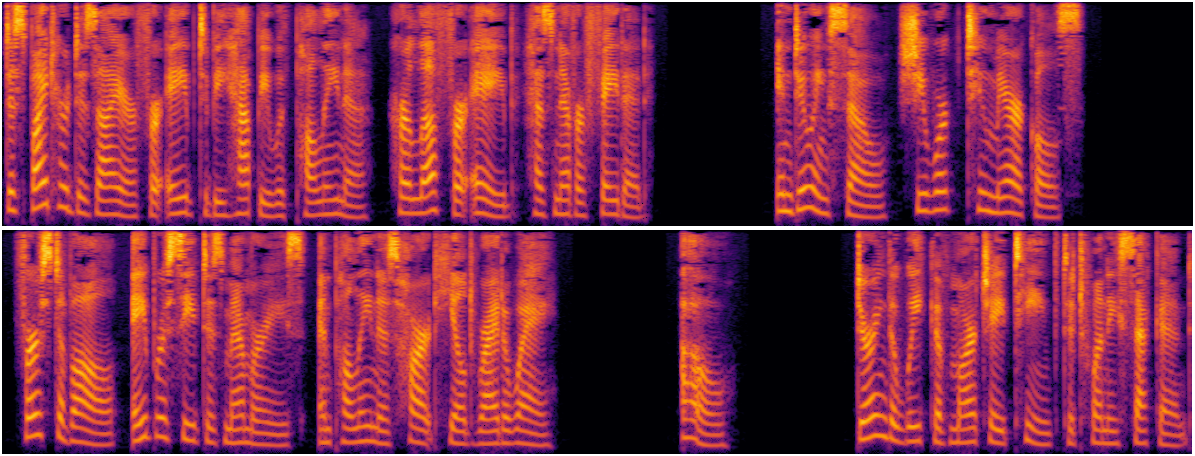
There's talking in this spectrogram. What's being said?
Despite her desire for Abe to be happy with Paulina, her love for Abe has never faded. In doing so, she worked two miracles. First of all, Abe received his memories and Paulina's heart healed right away. Oh. During the week of March 18th to 22nd,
